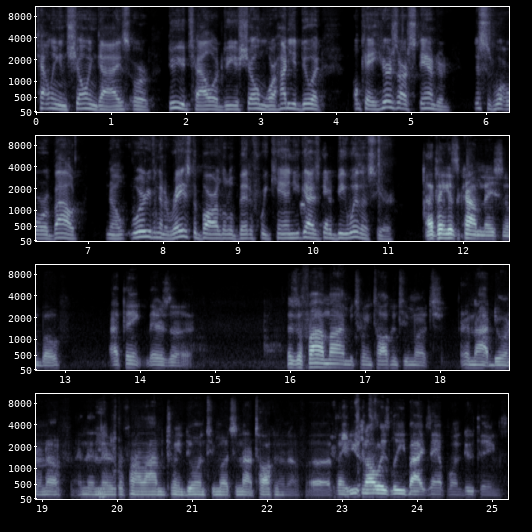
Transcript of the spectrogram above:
telling and showing guys, or do you tell, or do you show more? How do you do it? Okay, here's our standard. This is what we're about. You know, we're even going to raise the bar a little bit if we can. You guys got to be with us here. I think it's a combination of both. I think there's a there's a fine line between talking too much and not doing enough, and then there's a fine line between doing too much and not talking enough. Uh, I think you can always lead by example and do things.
